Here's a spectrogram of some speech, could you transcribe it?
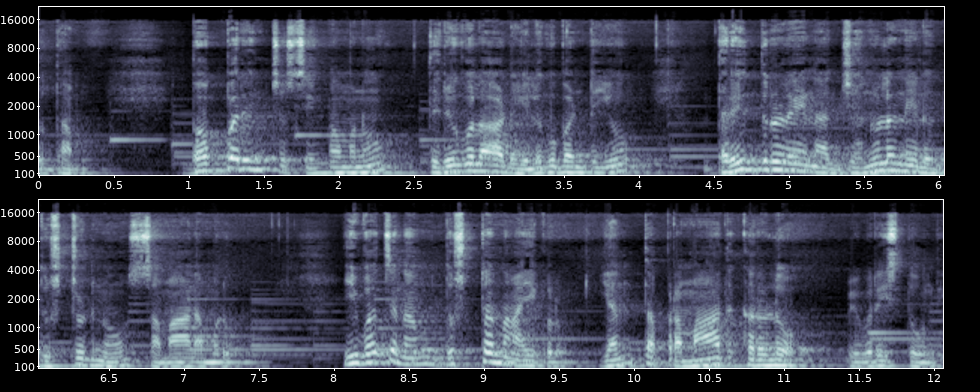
చూద్దాం. బొబ్బరించు సింహమును తిరుగులాడు ఎలుగుబంటియు దరిద్రులైన జనుల నేను దుష్టుడును సమానములు. ఈ వచనం దుష్ట నాయకుడు ఎంత ప్రమాదకరులో వివరిస్తుంది.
